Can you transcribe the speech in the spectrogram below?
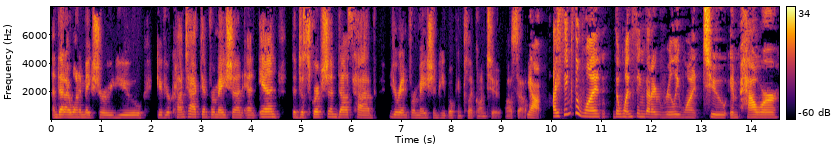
and then i want to make sure you give your contact information and in the description does have your information people can click on too also Yeah. I think the one the one thing that I really want to empower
